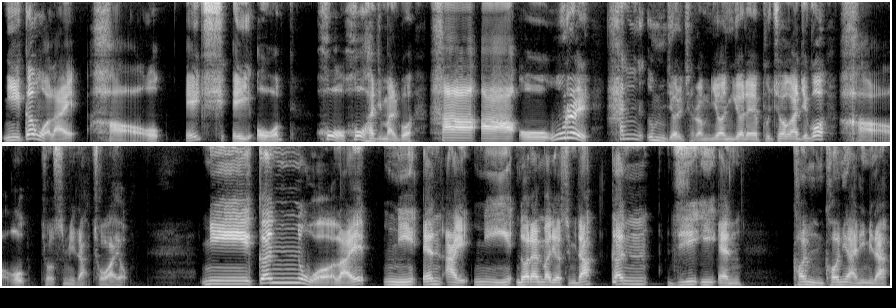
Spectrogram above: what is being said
你跟我来 好 H A O 호, 호 하지 말고 하, 아, 오, 우를 한 음절처럼 연결해 붙여가지고 하오 좋습니다. 좋아요. 你跟我来, 니, n, i, 니, 너란 말이었습니다. 건, G-E-N 건 건이 아닙니다.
